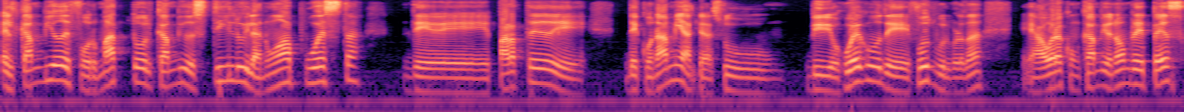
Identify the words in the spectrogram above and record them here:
el cambio de formato, el cambio de estilo y la nueva apuesta de parte de, Konami hacia su videojuego de fútbol, ¿verdad? Eh, ahora con cambio de nombre, PES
